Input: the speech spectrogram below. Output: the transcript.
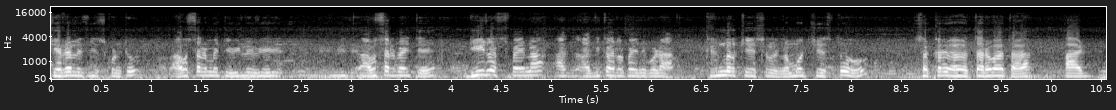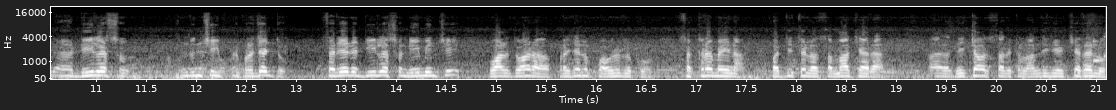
చర్యలు తీసుకుంటూ అవసరమైతే వీళ్ళు వీ- అవసరమైతే డీలర్స్ పైన అధికారులపైన కూడా క్రిమినల్ కేసులు నమోదు చేస్తూ సక్ర తర్వాత ఆ డీలర్స్ నుంచి ఇప్పుడు ప్రజెంట్ సరైన డీలర్స్ నియమించి వాళ్ళ ద్వారా ప్రజల పౌరులకు సక్రమైన పద్ధతిలో సమాచార నిత్యావసర సరుకులు అందజేసే చర్యలు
